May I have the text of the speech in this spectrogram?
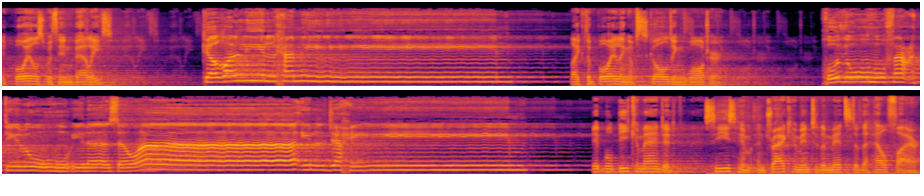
it boils within bellies. كغلي الحميم like the boiling of scalding water. خذوه فاعتلوه إلى سواء الجحيم It will be commanded, seize him and drag him into the midst of the hellfire.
